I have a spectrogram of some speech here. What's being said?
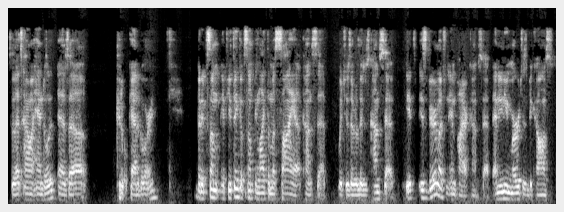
So that's how I handle it as a critical category. But if some, if you think of something like the Messiah concept, which is a religious concept, it's, it's very much an empire concept, and it emerges because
